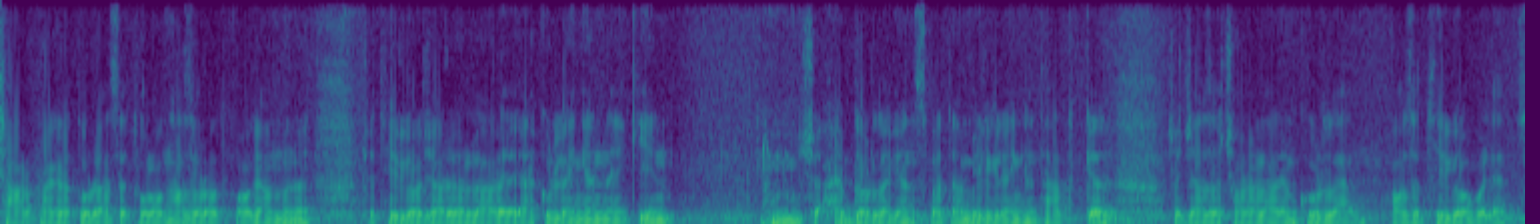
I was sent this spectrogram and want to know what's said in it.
Shahar prokuraturasi to'liq nazoratga olgan buni. O'sha tergov jarayonlari yakunlangan yakunlangandan keyin mm, o'sha aybdorlarga nisbatan belgilangan tartibga o'sha jazo choralari ko'riladi hozir tergov bo'lyapti.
